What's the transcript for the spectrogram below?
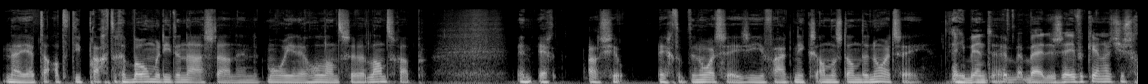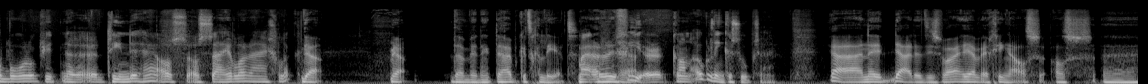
nou, je hebt daar altijd die prachtige bomen die ernaast staan... en het mooie Hollandse landschap. En echt, als je echt op de Noordzee zie je vaak niks anders dan de Noordzee. En je bent eh, bij de zevenkennertjes geboren op je eh, tiende, hè, als, als zeiler eigenlijk. Ja, ja daar, ben ik, daar heb ik het geleerd. Maar een rivier kan ook linkersoep zijn. Ja, nee, ja, dat is waar. Ja, wij gingen als, als uh,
